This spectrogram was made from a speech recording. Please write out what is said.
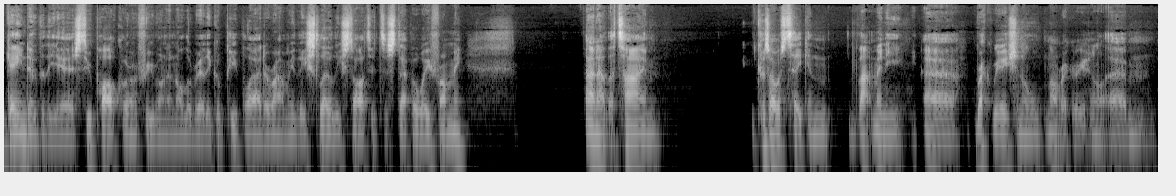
gained over the years through parkour and free running. All the really good people I had around me, they slowly started to step away from me. And at the time, because I was taking that many uh, recreational, not recreational, um,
